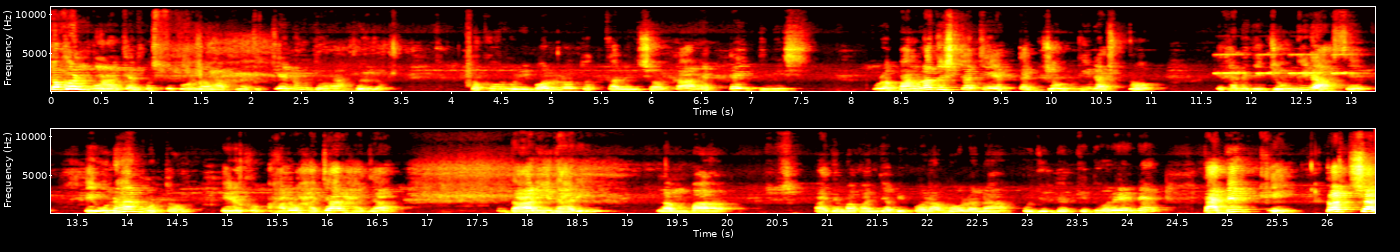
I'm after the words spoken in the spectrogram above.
তখন ওনাকে আমি প্রশ্ন করলাম আপনাকে কেন ধরা হইল? তখন উনি বলল, তৎকালীন সরকার একটাই জিনিস, পুরো বাংলাদেশটাকে একটা জঙ্গি রাষ্ট্র, এখানে যে জঙ্গিরা আছে, এই উনার মতো এরকম আরও হাজার হাজার দাড়ি ধাড়ি, লম্বা পায়জামা পাঞ্জাবি পরা মৌলানা হুজুরদেরকে ধরে এনে তাদেরকে টর্চার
